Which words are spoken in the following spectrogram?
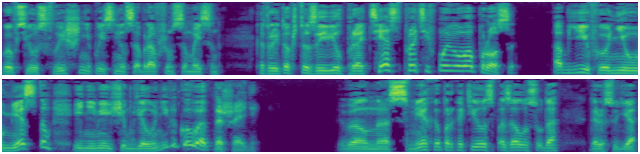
во всеуслышание пояснил собравшимся Мейсон, который только что заявил протест против моего вопроса, объявив его неуместным и не имеющим к делу никакого отношения. Волна смеха прокатилась по залу суда. Даже судья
